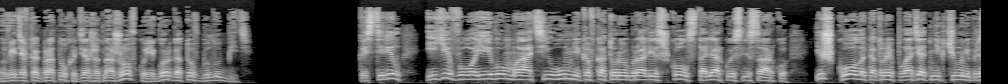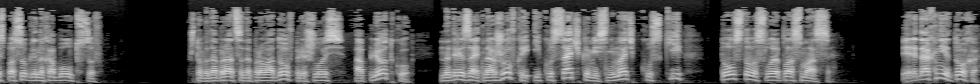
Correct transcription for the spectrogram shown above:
Увидев, как братуха держит ножовку, Егор готов был убить. Костерил и его, и его мать, и умников, которые убрали из школ столярку и слесарку, и школы, которые плодят ни к чему не приспособленных оболтусов. Чтобы добраться до проводов, пришлось оплетку надрезать ножовкой и кусачками снимать куски толстого слоя пластмассы. «Передохни, Тоха!»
